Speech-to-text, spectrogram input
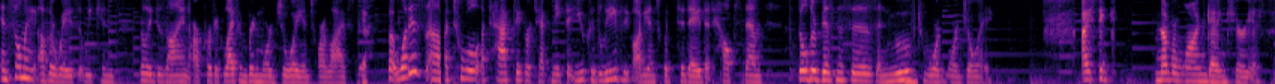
and so many other ways that we can really design our perfect life and bring more joy into our lives. Yeah. But what is um, a tool, a tactic, or technique that you could leave the audience with today that helps them build their businesses and move mm-hmm. toward more joy? I think number one, getting curious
